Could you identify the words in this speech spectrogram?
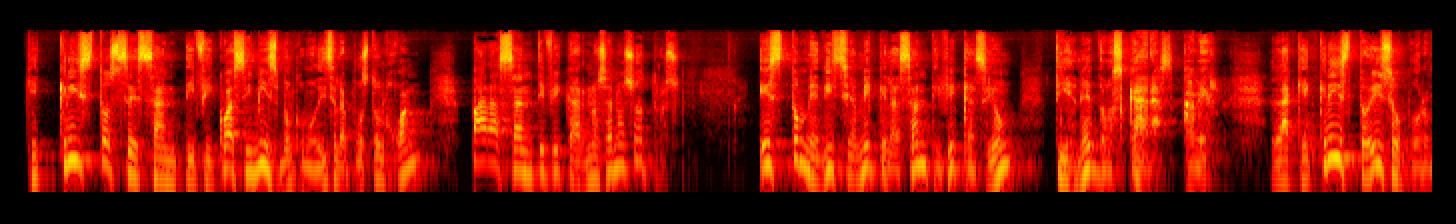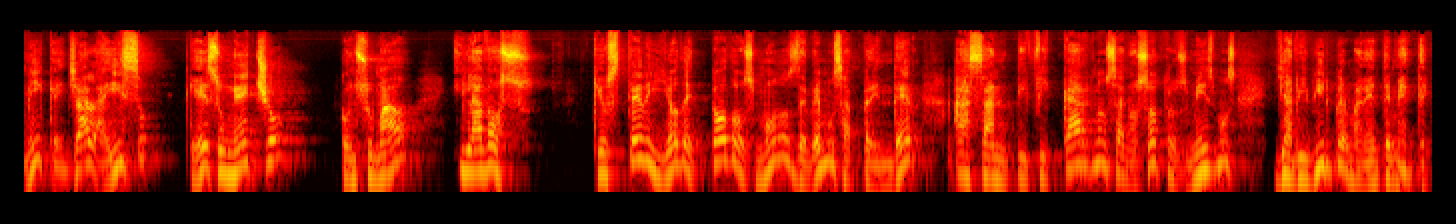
que Cristo se santificó a sí mismo, como dice el apóstol Juan, para santificarnos a nosotros. Esto me dice a mí que la santificación tiene dos caras. A ver, la que Cristo hizo por mí, que ya la hizo, que es un hecho consumado, y la dos, que usted y yo de todos modos debemos aprender a santificarnos a nosotros mismos y a vivir permanentemente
